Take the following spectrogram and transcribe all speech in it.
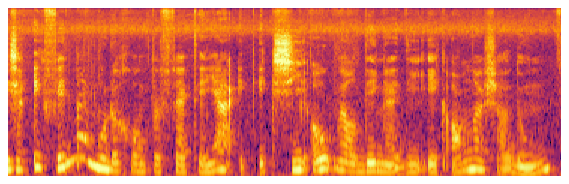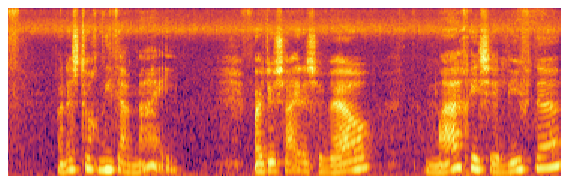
Ik zeg, ik vind mijn moeder gewoon perfect. En ja, ik, ik zie ook wel dingen die ik anders zou doen. Maar dat is toch niet aan mij? Maar toen zeiden ze wel, magische liefde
